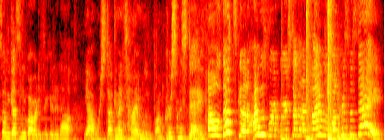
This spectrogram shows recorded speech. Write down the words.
So I'm guessing you've already figured it out. Yeah, we're stuck in a time loop on Christmas Day. Oh, that's good. I was worried we were stuck in a time loop on Christmas Day.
